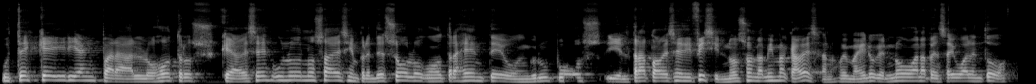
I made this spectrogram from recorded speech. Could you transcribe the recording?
¿Ustedes qué dirían para los otros que a veces uno no sabe si emprender solo, con otra gente o en grupos y el trato a veces es difícil? No son la misma cabeza, ¿no? Me imagino que no van a pensar igual en todo.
